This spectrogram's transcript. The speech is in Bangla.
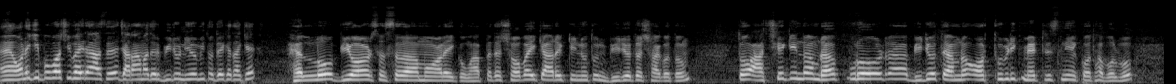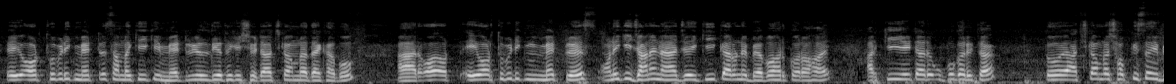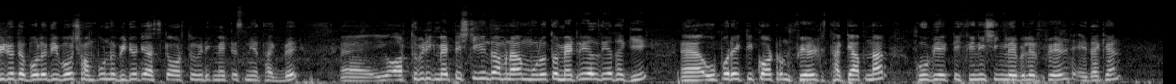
আহ, অনেকই প্রবাসী ভাইরা আছে যারা আমাদের ভিডিও নিয়মিত দেখে থাকে। হ্যালো বিয়ার্স আসসালামু আলাইকুম। আপনাদের সবাইকে আরও একটি নতুন ভিডিওতে স্বাগতম। তো আজকে কিন্তু আমরা পুরোটা ভিডিওতে আমরা অর্থোপেডিক ম্যাট্রেস নিয়ে কথা বলব। এই অর্থোপেডিক ম্যাট্রেস আমরা কি কি ম্যাটেরিয়াল দিয়ে থাকি সেটা আজকে আমরা দেখাবো। আর এই অর্থোপেডিক ম্যাট্রেস অনেকেই জানে না যে কী কারণে ব্যবহার করা হয় আর কি এটার উপকারিতা। তো আজকে আমরা সব কিছু এই ভিডিওতে বলে দিব। সম্পূর্ণ ভিডিওটি আজকে অর্থোপেডিক ম্যাট্রেস নিয়ে থাকবে। এই অর্থোপেডিক ম্যাট্রেসটি কিন্তু আমরা মূলত ম্যাটেরিয়াল দিয়ে থাকি। উপরে একটি কটন ফেল্ট থাকে আপনার। খুবই একটি ফিনিশিং লেভেলের ফেল্ট এই দেখেন,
